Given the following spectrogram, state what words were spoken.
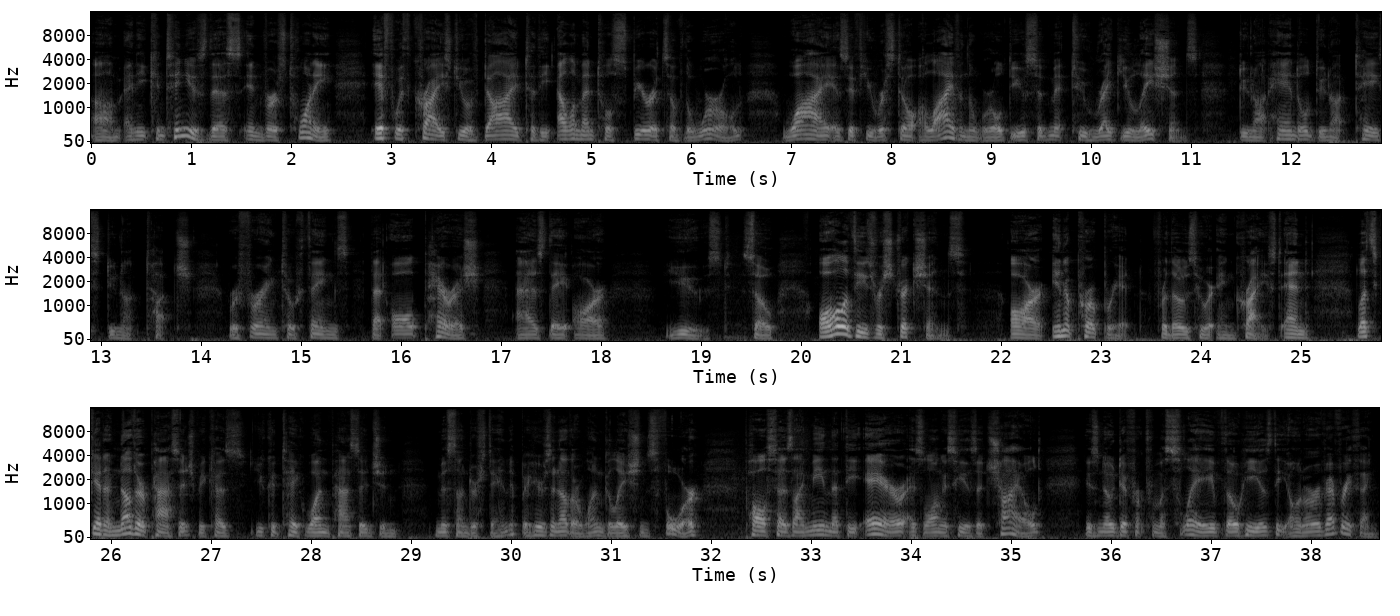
Um, and he continues this in verse 20 If with Christ you have died to the elemental spirits of the world, why, as if you were still alive in the world, do you submit to regulations? Do not handle, do not taste, do not touch, referring to things that all perish as they are used. So, all of these restrictions are inappropriate for those who are in Christ. And let's get another passage because you could take one passage and misunderstand it. But here's another one Galatians 4. Paul says, I mean that the heir, as long as he is a child, is no different from a slave, though he is the owner of everything.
